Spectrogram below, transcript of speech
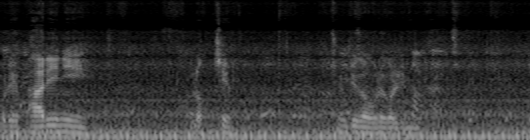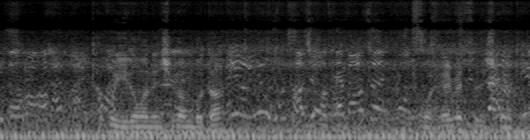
우리 바리니 럭짐. 준비가 오래 걸립니다. 타고 이동하는 시간보다 저거 헬멧 쓰는 시간이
